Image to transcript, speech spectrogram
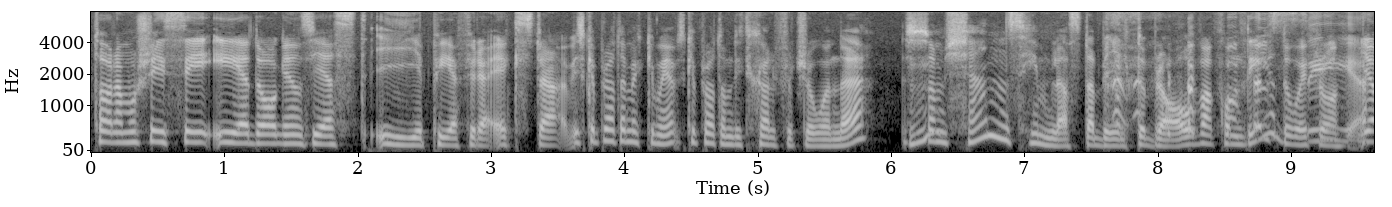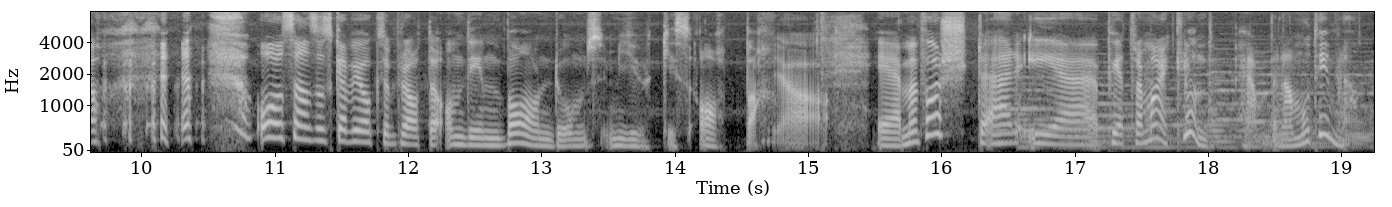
Tara Moshizi är dagens gäst i P4 Extra. Vi ska prata mycket mer. Vi ska prata om ditt självförtroende som känns himla stabilt och bra. Och var kom det då ifrån? Ja. och sen så ska vi också prata om din barndoms mjukisapa. Ja. Eh, Men först, där är Petra Marklund, Händerna mot himlen.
